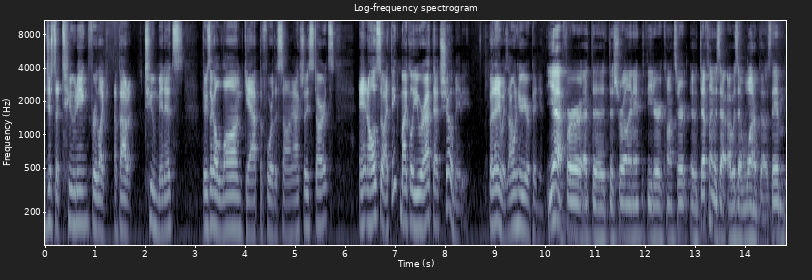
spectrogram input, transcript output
just a tuning for like about two minutes. There's like a long gap before the song actually starts. And also, I think Michael, you were at that show maybe. But anyways, I want to hear your opinion. Yeah, for at the the Shoreline Amphitheater concert, it definitely was. At, I was at one of those. They have,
